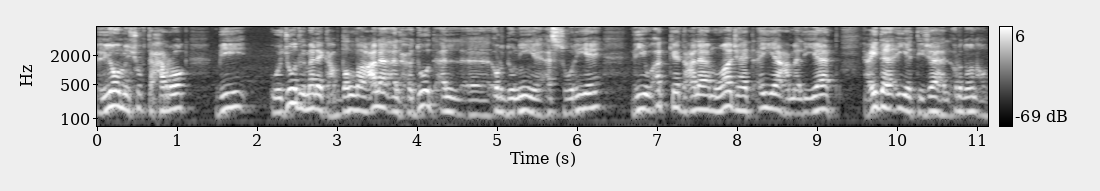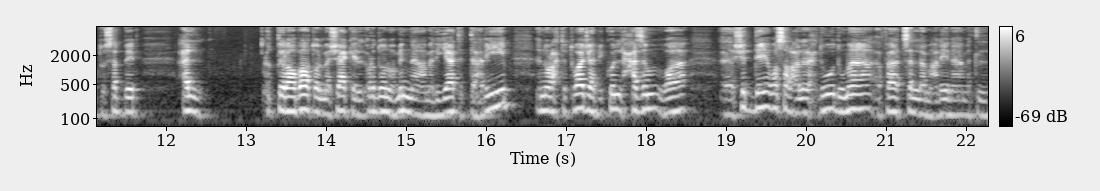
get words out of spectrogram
اليوم بنشوف تحرك ب وجود الملك عبد الله على الحدود الأردنية السورية ليؤكد على مواجهة أي عمليات عدائية تجاه الأردن أو تسبب الاضطرابات والمشاكل الأردن ومنها عمليات التهريب. أنه راح تتواجه بكل حزم و شدة وصل على الحدود وما فات سلم علينا مثل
